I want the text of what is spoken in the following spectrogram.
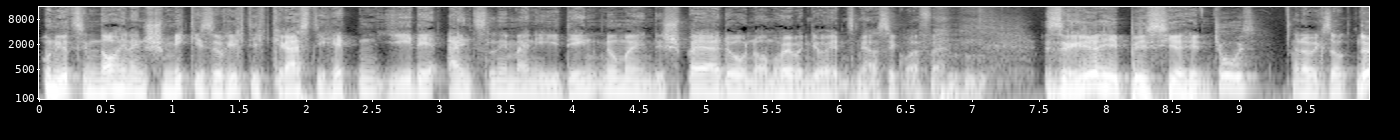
Und jetzt im Nachhinein schmecke ich so richtig krass, die hätten jede einzelne meine Ideen genommen in das Speyer da und nach einem halben Jahr hätten sie mir rausgeworfen. Es rieche bis hierhin. Tschüss. Dann habe ich gesagt, nö,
